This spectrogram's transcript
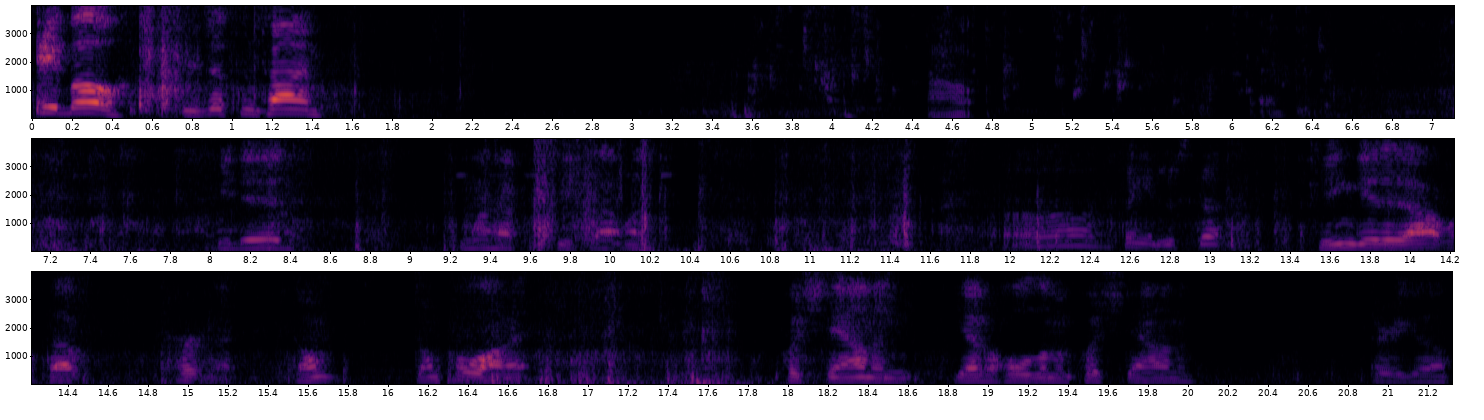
Hey Bo, you're just in time. Out. He did. I might have to keep that one. Uh, I think it just got. If you can get it out without hurting it, don't don't pull on it. Push down and you have to hold them and push down. There you go.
